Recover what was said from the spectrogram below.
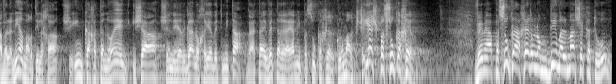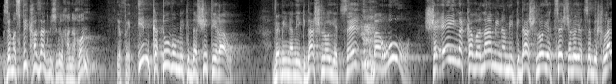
אבל אני אמרתי לך שאם כך אתה נוהג, אישה שנהרגה לא חייבת מיתה, ואתה הבאת ראייה מפסוק אחר. כלומר, כשיש פסוק אחר, ומהפסוק האחר לומדים על מה שכתוב, זה מספיק חזק בשבילך, נכון? יפה. אם כתוב ומקדשי תיראו, ומן המקדש לא יצא, ברור שאין הכוונה מן המקדש לא יצא שלא יצא בכלל,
